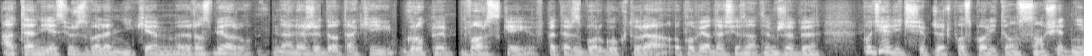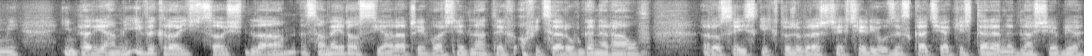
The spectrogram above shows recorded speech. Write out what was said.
a ten jest już zwolennikiem rozbioru. Należy do takiej grupy dworskiej w Petersburgu, która opowiada się za tym, żeby podzielić się Rzeczpospolitą z sąsiednimi imperiami i wykroić coś dla samej Rosji, a raczej właśnie dla tych oficerów, generałów rosyjskich, którzy wreszcie chcieli uzyskać jakieś tereny dla siebie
